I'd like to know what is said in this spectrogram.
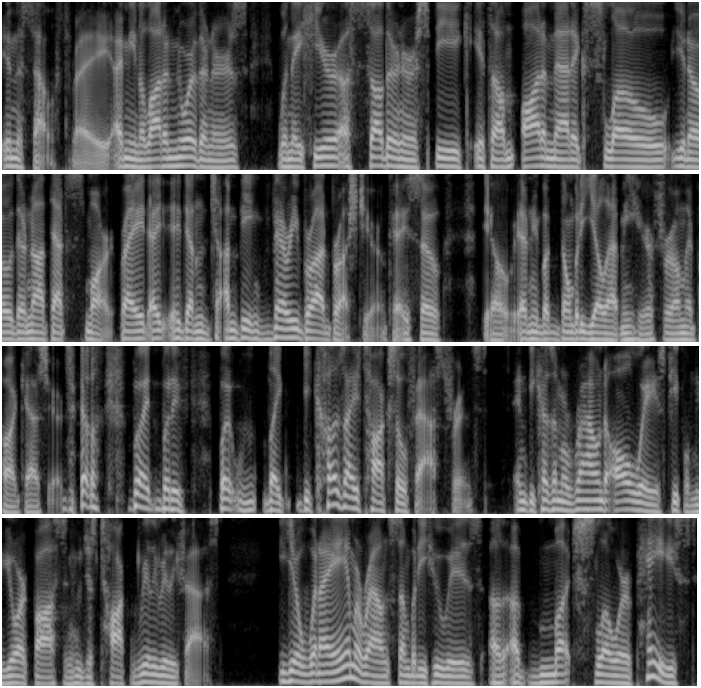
in the South, right? I mean, a lot of Northerners when they hear a southerner speak it's um automatic slow you know they're not that smart right I, am I'm being very broad brushed here okay so you know anybody nobody yell at me here for on my podcast here but but if but like because I talk so fast for instance and because I'm around always people New York Boston who just talk really really fast you know when I am around somebody who is a, a much slower paced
